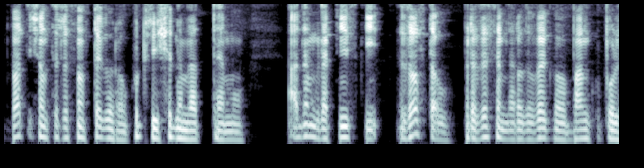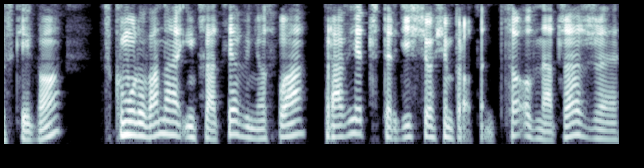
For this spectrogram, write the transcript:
2016 roku, czyli 7 lat temu, Adam Glapiński został prezesem Narodowego Banku Polskiego, skumulowana inflacja wyniosła prawie 48%, co oznacza, że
